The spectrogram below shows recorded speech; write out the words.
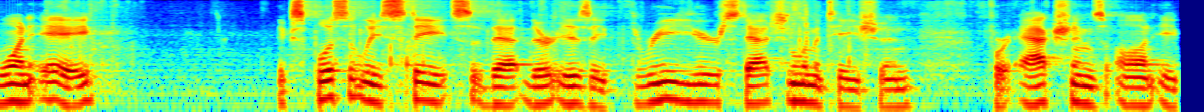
1A explicitly states that there is a three-year statute of limitation for actions on a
